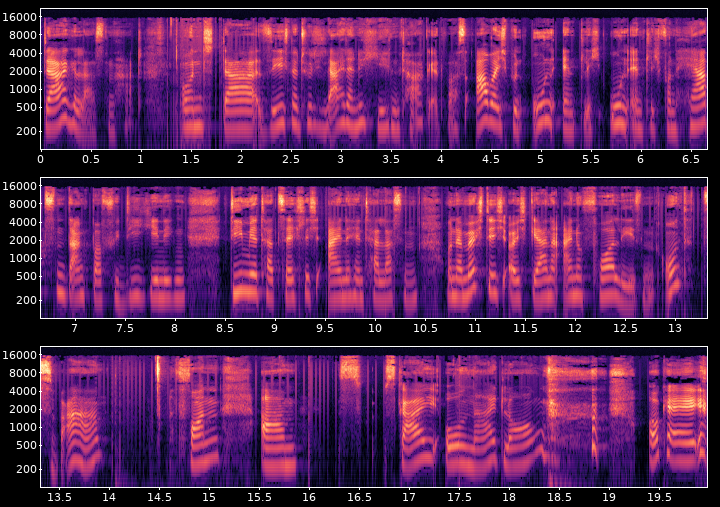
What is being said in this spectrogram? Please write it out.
dagelassen hat. Und da sehe ich natürlich leider nicht jeden Tag etwas, aber ich bin unendlich, unendlich von Herzen dankbar für diejenigen, die mir tatsächlich eine hinterlassen. Und da möchte ich euch gerne eine vorlesen. Und zwar von ähm, Sky All Night Long. okay.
